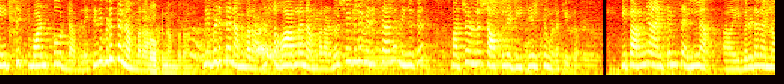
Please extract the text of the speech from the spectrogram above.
eight six one four double eight ഇത് ഇവിടുത്തെ നമ്പറാണ് ഷോപ്പ് നമ്പറാണ് ഇത് ഇവിടുത്തെ നമ്പറാണ് സൊഹാറിലെ നമ്പറാണ് പക്ഷേ ഇതിൽ വിളിച്ചാൽ നിങ്ങൾക്ക് മറ്റുള്ള ഷോപ്പിലെ ഡീറ്റെയിൽസും കൂടെ കിട്ടും. ഈ പറഞ്ഞ ഐറ്റംസ് എല്ലാം ഇവരുടെ തന്നെ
